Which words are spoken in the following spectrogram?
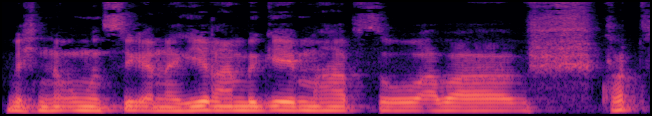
mich in eine ungünstige Energie reinbegeben habe, so, aber Gott,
